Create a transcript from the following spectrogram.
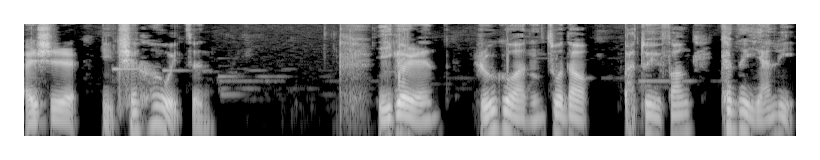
而是以吃喝为尊。一个人如果能做到把对方看在眼里，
